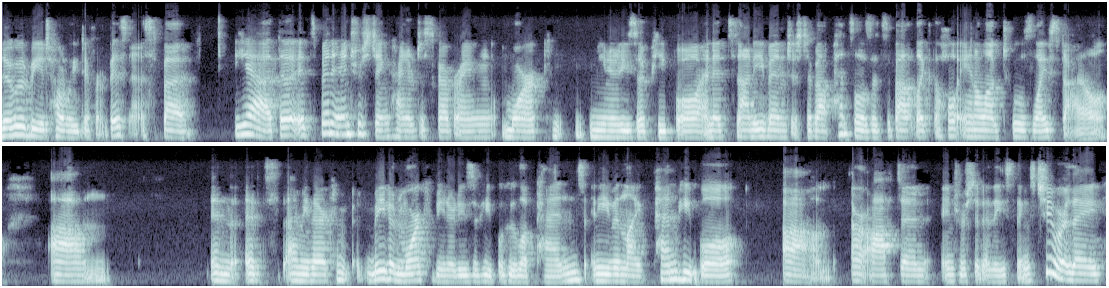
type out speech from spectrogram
it would be a totally different business. But yeah, the, it's been interesting kind of discovering more communities of people. And it's not even just about pencils, it's about like the whole analog tools lifestyle. Um, and it's, I mean, there are com- even more communities of people who love pens, and even like pen people um, are often interested in these things too, or they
